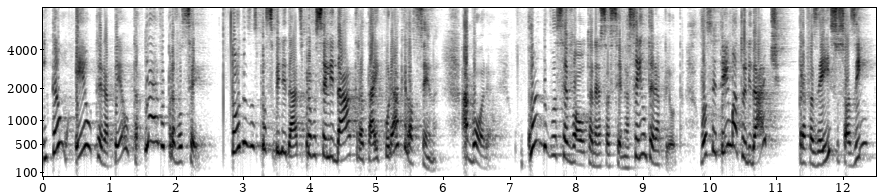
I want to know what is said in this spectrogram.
Então, eu, terapeuta, levo para você todas as possibilidades para você lidar, tratar e curar aquela cena. Agora, quando você volta nessa cena sem um terapeuta, você tem maturidade para fazer isso sozinho?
